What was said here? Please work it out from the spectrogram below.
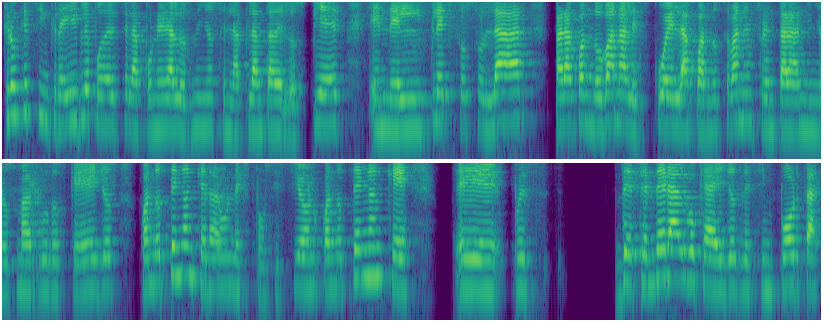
Creo que es increíble podérsela poner a los niños en la planta de los pies, en el plexo solar, para cuando van a la escuela, cuando se van a enfrentar a niños más rudos que ellos, cuando tengan que dar una exposición, cuando tengan que eh, pues defender algo que a ellos les importa.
